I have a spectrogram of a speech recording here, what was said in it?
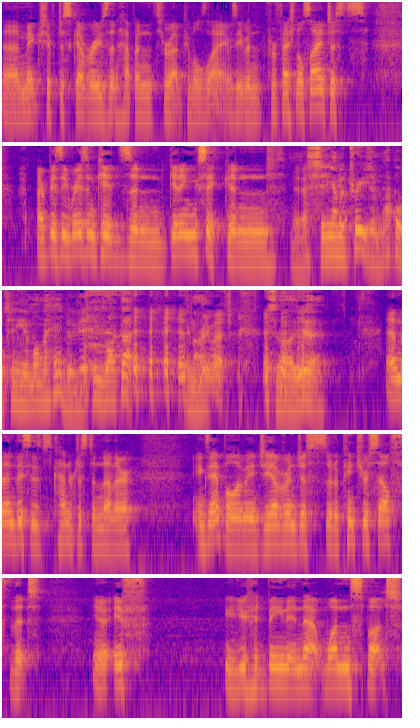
uh, makeshift discoveries that happen throughout people's lives. Even professional scientists are busy raising kids and getting sick and yeah, Sitting under trees and apples hitting them on the head and things like that. You know. pretty much. So yeah, And then this is kind of just another example. I mean, do you ever just sort of pinch yourself that, you know, if you had been in that one spot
